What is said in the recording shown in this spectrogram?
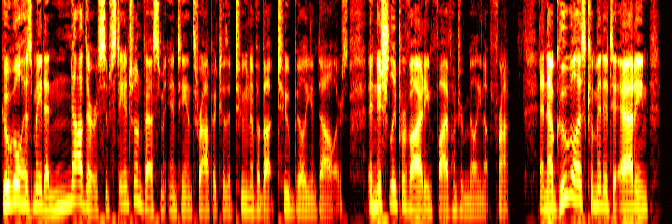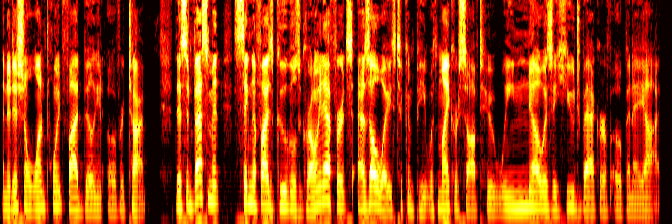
Google has made another substantial investment into Anthropic to the tune of about $2 billion, initially providing $500 million up front. And now Google has committed to adding an additional 1.5 billion over time. This investment signifies Google's growing efforts, as always, to compete with Microsoft, who we know is a huge backer of OpenAI.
